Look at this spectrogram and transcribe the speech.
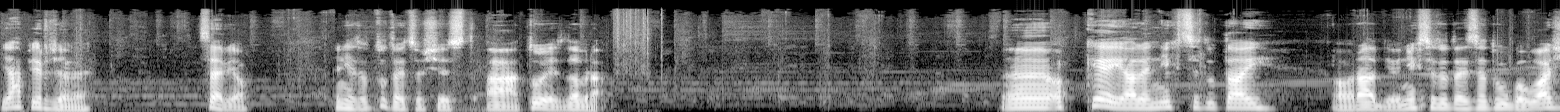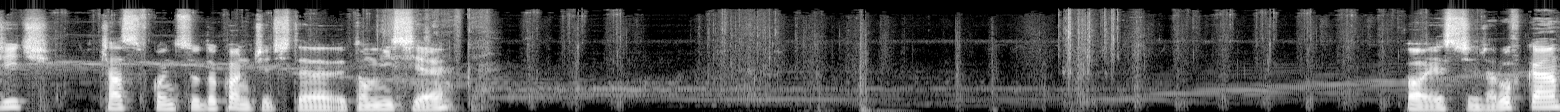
Ja pierdzielę. Serio. A nie, to tutaj coś jest. A, tu jest, dobra. E, Okej, ale nie chcę tutaj... O, radio. Nie chcę tutaj za długo łazić. Czas w końcu dokończyć tę tą misję. O, jest ciężarówka.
